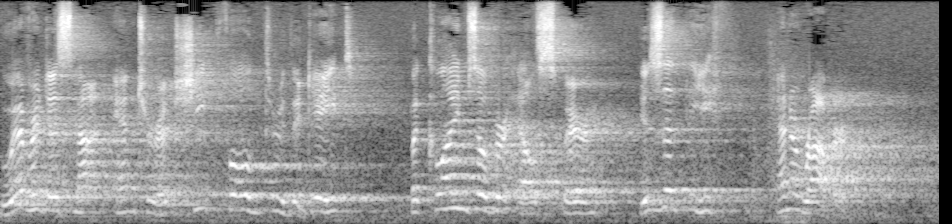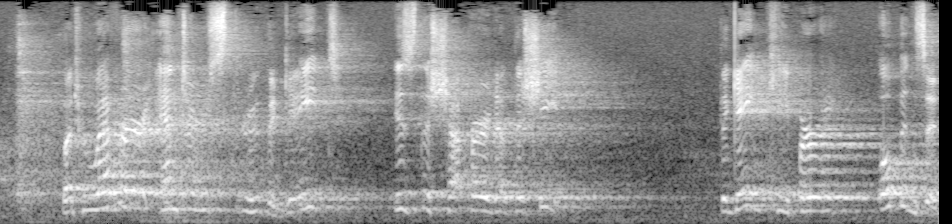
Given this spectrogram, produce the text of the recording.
Whoever does not enter a sheepfold through the gate, but climbs over elsewhere, is a thief and a robber. But whoever enters through the gate is the shepherd of the sheep. The gatekeeper opens it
